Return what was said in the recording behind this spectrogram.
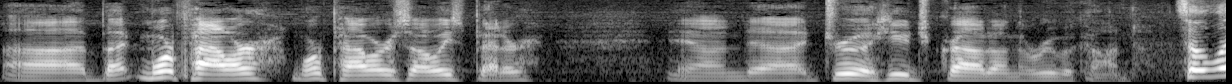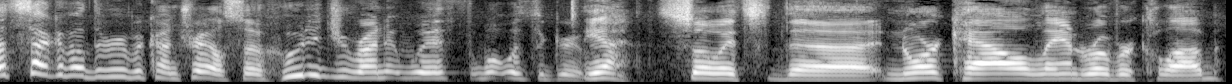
but more power. More power is always better, and uh, drew a huge crowd on the Rubicon. So, let's talk about the Rubicon Trail. So, who did you run it with? What was the group? Yeah, so it's the NorCal Land Rover Club.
